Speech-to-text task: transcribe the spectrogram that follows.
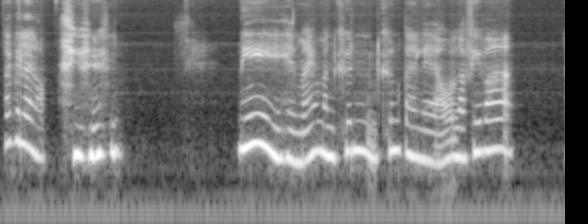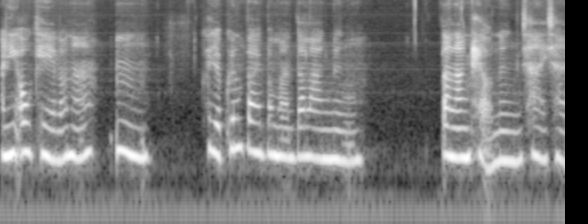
ไม่เป็นไรหรอก นี่เห็นไหมมันขึ้นขึ้นไปแล้วลาฟี่ว่า อันนี้โอเคแล้วนะ อืม ขยับขึ้นไปประมาณตารางหนึ่ง ตารางแถวหนึ่งใช่ใช่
